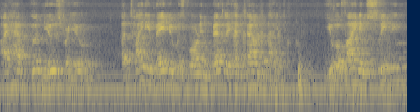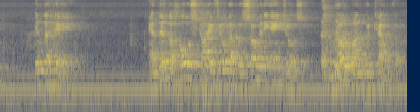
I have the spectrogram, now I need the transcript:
I have good news for you. A tiny baby was born in Bethlehem town tonight. You will find him sleeping in the hay. And then the whole sky filled up with so many angels, no one could count them.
